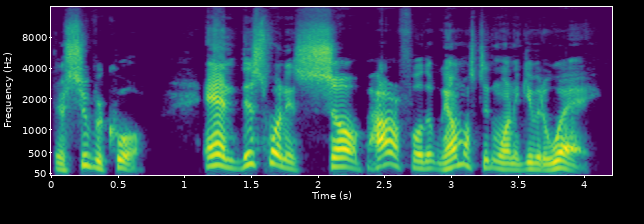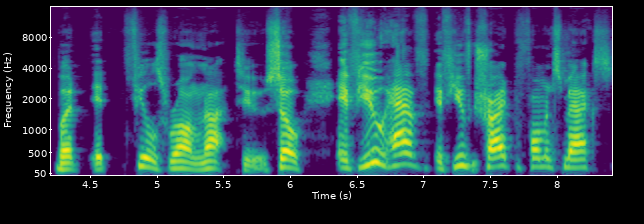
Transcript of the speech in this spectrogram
They're super cool. And this one is so powerful that we almost didn't want to give it away, but it feels wrong not to. So if you have if you've tried Performance Max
